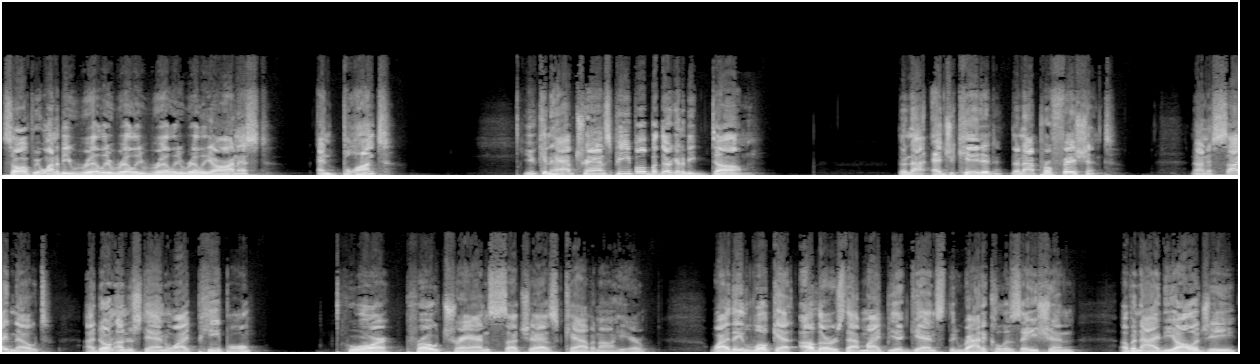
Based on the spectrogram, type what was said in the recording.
So if we want to be really, really, really, really honest and blunt, you can have trans people, but they're going to be dumb. They're not educated. They're not proficient. Now, on a side note, I don't understand why people who are pro trans, such as Cavanaugh here, why they look at others that might be against the radicalization of an ideology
